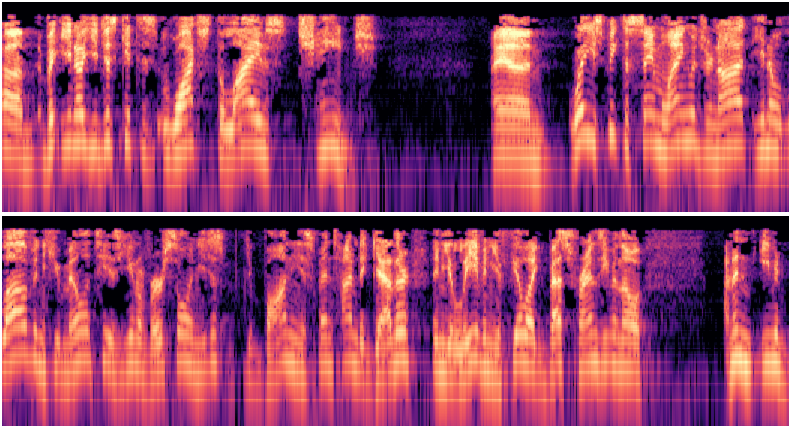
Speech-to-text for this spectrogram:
um, but you know, you just get to watch the lives change. And whether you speak the same language or not, you know, love and humility is universal, and you just you bond and you spend time together, and you leave and you feel like best friends, even though I didn't even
